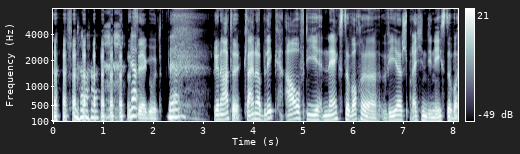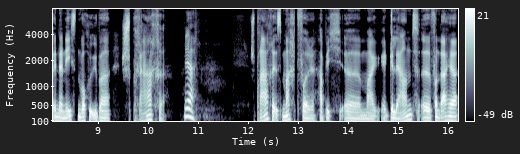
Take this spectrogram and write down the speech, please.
ja. Sehr gut. Ja. Renate, kleiner Blick auf die nächste Woche. Wir sprechen die nächste in der nächsten Woche über Sprache. Ja. Sprache ist machtvoll, habe ich äh, mal gelernt. Äh, von daher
